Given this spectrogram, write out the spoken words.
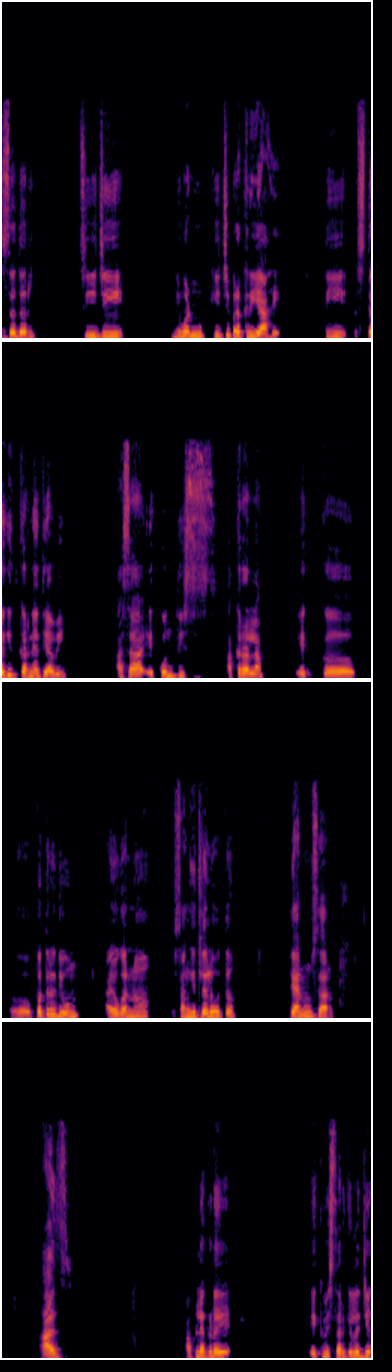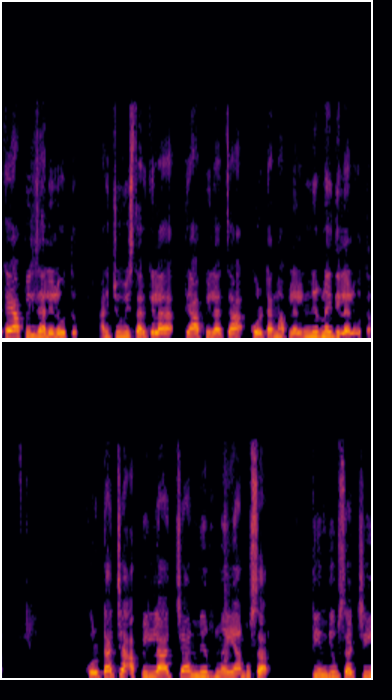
सदरची जी निवडणुकीची प्रक्रिया आहे ती स्थगित करण्यात यावी असा एकोणतीस अकराला एक पत्र देऊन आयोगानं सांगितलेलं होतं. त्यानुसार आज आपल्याकडे एकवीस तारखेला जे काही अपील झालेलं होतं आणि चोवीस तारखेला त्या अपिलाचा कोर्टानं आपल्याला निर्णय दिलेला होता. कोर्टाच्या अपिलाच्या निर्णयानुसार तीन दिवसाची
